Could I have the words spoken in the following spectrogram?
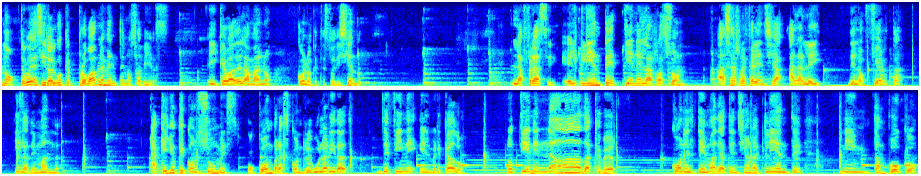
No, te voy a decir algo que probablemente no sabías y que va de la mano con lo que te estoy diciendo. La frase el cliente tiene la razón hace referencia a la ley de la oferta y la demanda. Aquello que consumes o compras con regularidad define el mercado. No tiene nada que ver con el tema de atención al cliente ni tampoco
